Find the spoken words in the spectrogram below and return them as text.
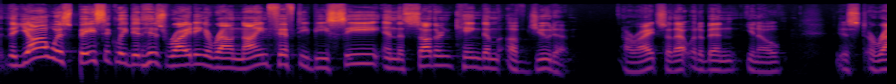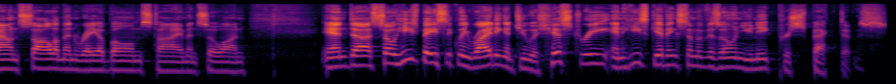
the Yahwist basically did his writing around 950 BC in the southern kingdom of Judah. All right, so that would have been, you know, just around Solomon, Rehoboam's time, and so on. And uh, so he's basically writing a Jewish history and he's giving some of his own unique perspectives.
